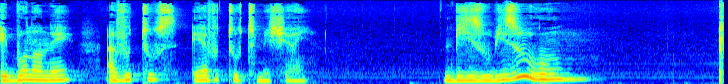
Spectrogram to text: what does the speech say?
Et bonne année à vous tous et à vous toutes, mes chéris. Bisous, bisous.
